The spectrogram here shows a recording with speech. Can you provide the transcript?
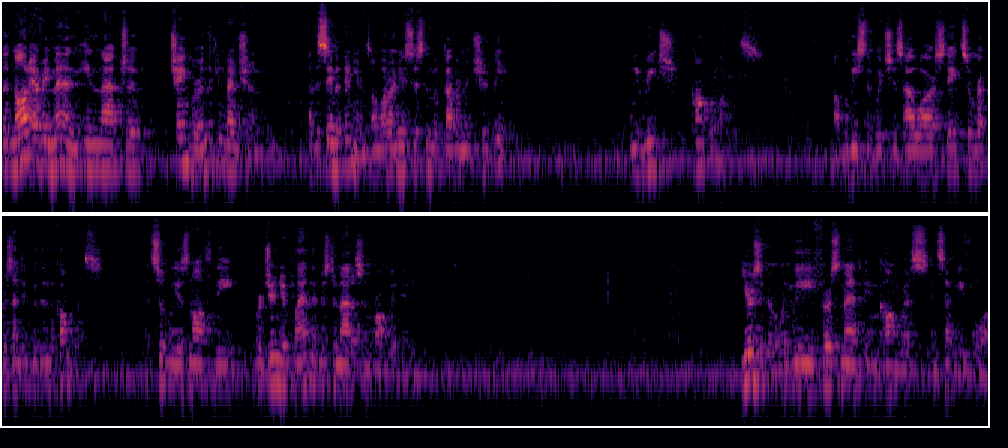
that not every man in that uh, chamber, in the convention, had the same opinions on what our new system of government should be. We reach compromise, not the least of which is how our states are represented within the Congress. That certainly is not the Virginia plan that Mr. Madison brought with him. Years ago, when we first met in Congress in 74,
